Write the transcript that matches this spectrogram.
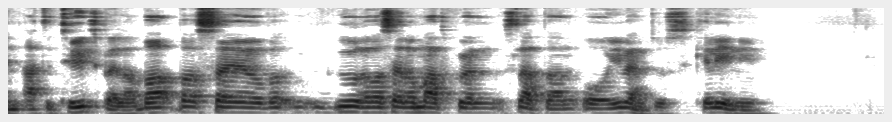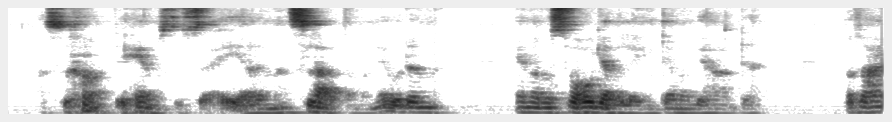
en attitydspelare. Vad, vad säger Gurra, vad säger du om matchen Zlatan och Juventus? Chiellini? Alltså, det är hemskt att säga det, men Zlatan var nog den, en av de svagare länkarna vi hade. Alltså, han,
